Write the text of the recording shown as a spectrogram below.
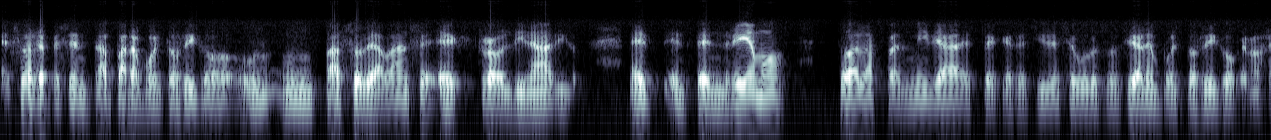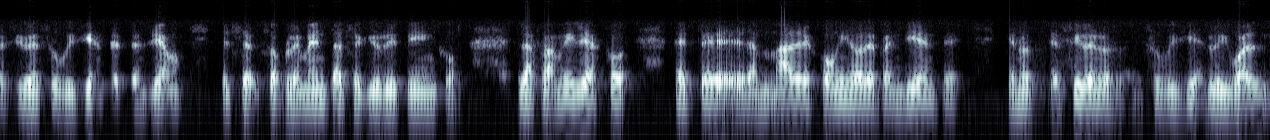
Eso representa para Puerto Rico un, paso de avance extraordinario. Eh, eh, tendríamos todas las familias este, que reciben seguro social en Puerto Rico que no reciben suficiente, tendríamos el Supplemental Security Income. Las familias, con, este, las madres con hijos dependientes que no reciben lo suficiente, lo igual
